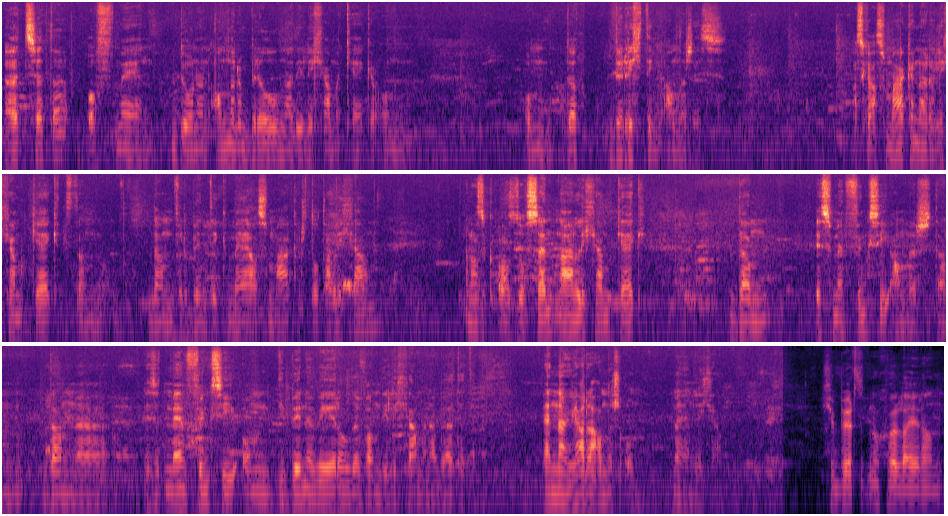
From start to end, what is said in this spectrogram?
uitzetten of mijn, door een andere bril naar die lichamen kijken om, omdat de richting anders is. Als je als maker naar een lichaam kijkt, dan, dan verbind ik mij als maker tot dat lichaam. En als ik als docent naar een lichaam kijk, dan is mijn functie anders. Dan, dan uh, is het mijn functie om die binnenwerelden van die lichamen naar buiten te brengen. En dan gaat het andersom met een lichaam. Gebeurt het nog wel dat je dan,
